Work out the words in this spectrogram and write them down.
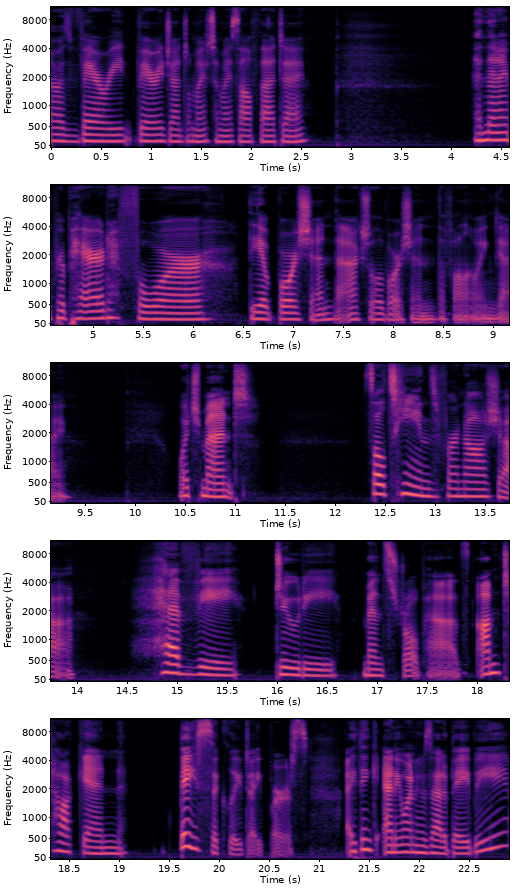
I was very, very gentle to myself that day. And then I prepared for the abortion, the actual abortion, the following day, which meant saltines for nausea, heavy duty menstrual pads. I'm talking basically diapers. I think anyone who's had a baby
